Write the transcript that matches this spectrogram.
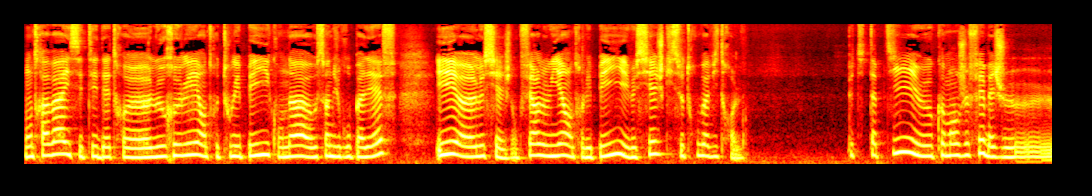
mon travail, c'était d'être le relais entre tous les pays qu'on a au sein du groupe ADF et le siège. Donc faire le lien entre les pays et le siège qui se trouve à Vitrolles. Petit à petit, comment je fais? Ben je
